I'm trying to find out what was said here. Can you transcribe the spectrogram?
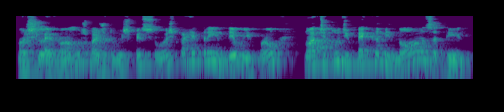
Nós levamos mais duas pessoas para repreender o irmão numa atitude pecaminosa dele.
